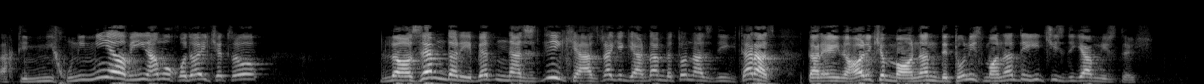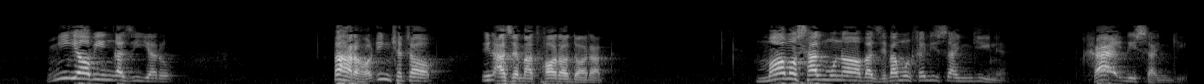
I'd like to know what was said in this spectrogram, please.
وقتی می‌خونی میابی این همون خدایی که تو لازم داری به نزدیک از رگ گردن به تو نزدیکتر است. در عین حالی که مانند تو نیست مانند هیچ چیز دیگه هم نیستش. میابی این قضیه رو. به هر حال این کتاب این عظمت ها را دارد. ما مسلمونا وظیفمون خیلی سنگینه. خیلی سنگین.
